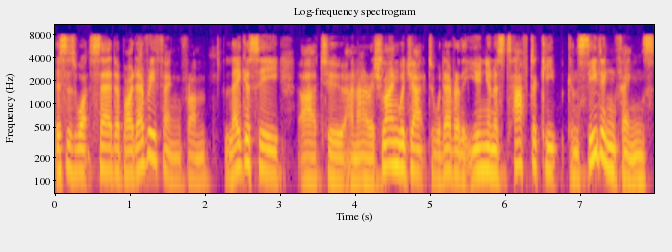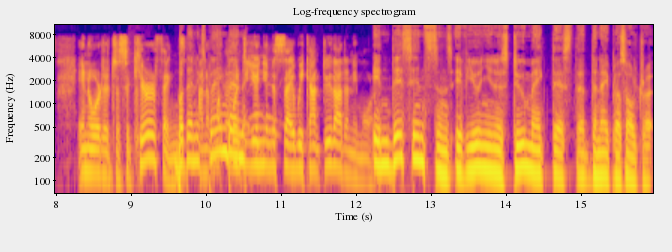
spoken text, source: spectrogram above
This is what's said about everything from legacy uh, to an Irish Language Act to whatever that unionists have to keep conceding things in order to secure things. But then explain, when do unionists say we can't do that anymore? In this instance, if unionists do make this the, the Ne plus ultra,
